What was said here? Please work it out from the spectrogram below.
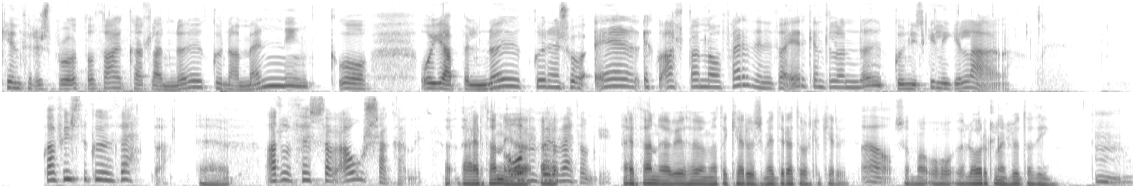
kynfyrirsbrot og það er kallað nöguna menning og og jáfnvel nögun eins og er eitthvað allt annað á ferðinni. Það er ekki endilega nögun í skilningi lagana hvað finnst þið um þetta? Uh, allar þessar ásakanir. Það, það, er þannig að, að, það er þannig að við höfum þetta kerfi sem heitir réttavörslukerfið og lögurklæðin hluta því. Mm.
